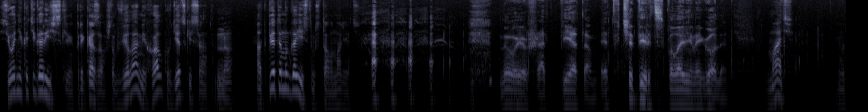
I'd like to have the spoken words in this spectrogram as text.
Сегодня категорически приказал, чтобы вела Михалку в детский сад. Ну? Отпетым эгоистом стал малец. Ну уж отпетом. Это в 14 с половиной года. Мать, вот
